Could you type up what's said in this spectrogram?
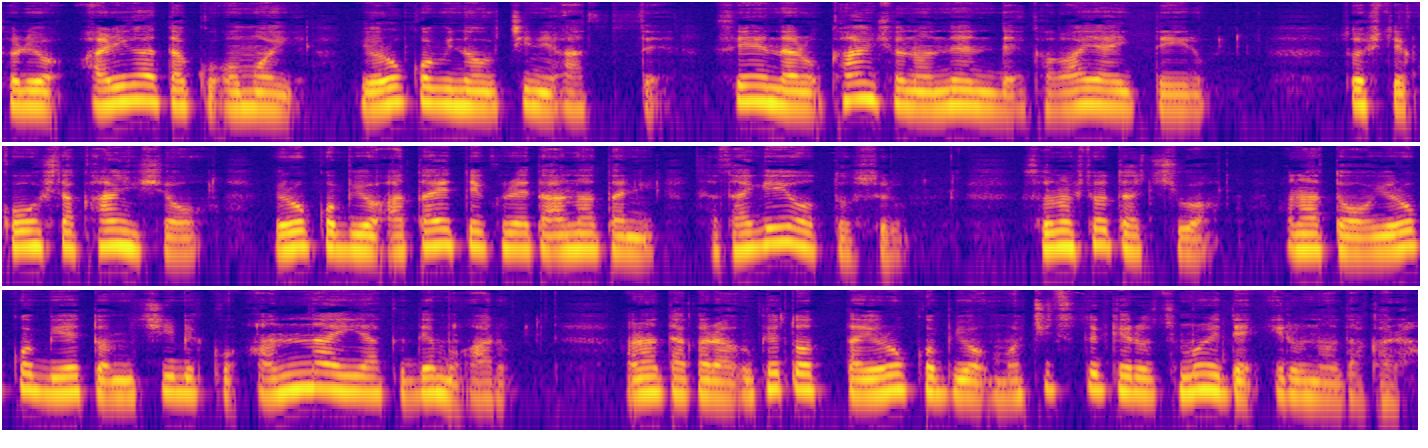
それをありがたく思い、喜びのうちにあって、聖なる感謝の念で輝いている。そしてこうした感謝を、喜びを与えてくれたあなたに捧げようとする。その人たちは、あなたを喜びへと導く案内役でもある。あなたから受け取った喜びを持ち続けるつもりでいるのだから。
